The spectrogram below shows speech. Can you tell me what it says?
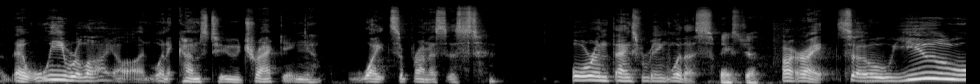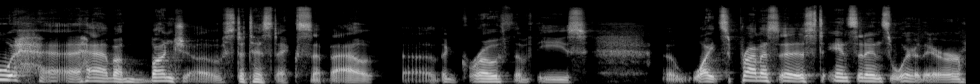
that we rely on when it comes to tracking white supremacists. Oren, thanks for being with us. Thanks, Jeff. All right. So you have a bunch of statistics about uh, the growth of these uh, white supremacist incidents where they're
